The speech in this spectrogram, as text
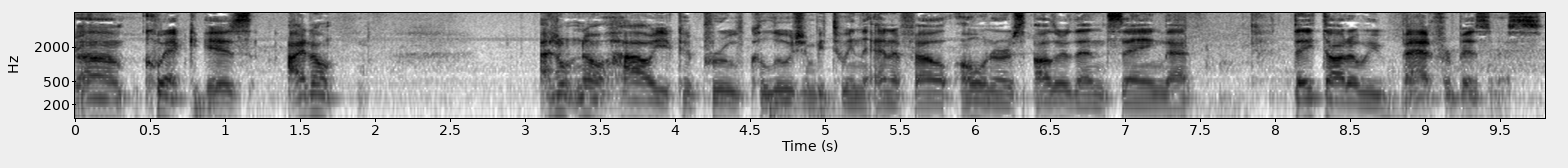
um, quick is I don't I don't know how you could prove collusion between the NFL owners other than saying that they thought it would be bad for business.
